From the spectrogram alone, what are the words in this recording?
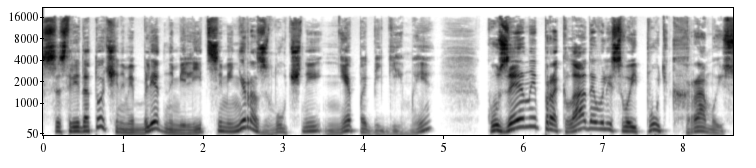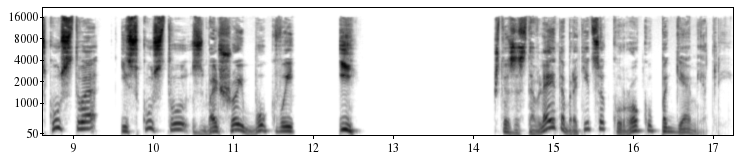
сосредоточенными бледными лицами, неразлучные, непобедимые, кузены прокладывали свой путь к храму искусства, искусству с большой буквы «И», что заставляет обратиться к уроку по геометрии.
